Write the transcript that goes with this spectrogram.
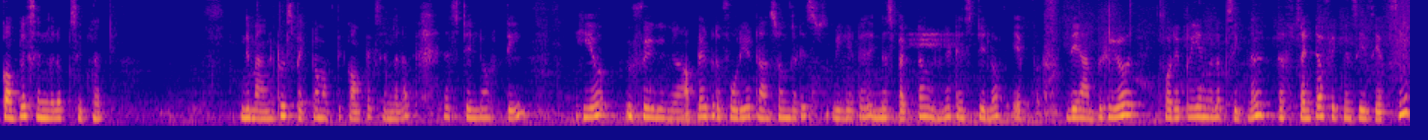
complex envelope signal. The magnitude spectrum of the complex envelope is s tilde of t here if we apply to the Fourier transform that is we get a, in the spectrum we get a s tilde of f. The amplitude for a pre-envelope signal the center frequency is fc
